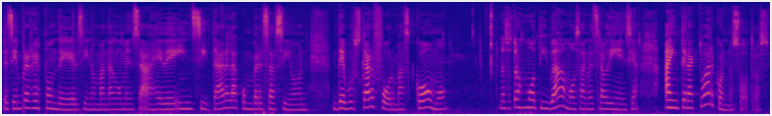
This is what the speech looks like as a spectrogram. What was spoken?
de siempre responder si nos mandan un mensaje, de incitar a la conversación, de buscar formas como nosotros motivamos a nuestra audiencia a interactuar con nosotros.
